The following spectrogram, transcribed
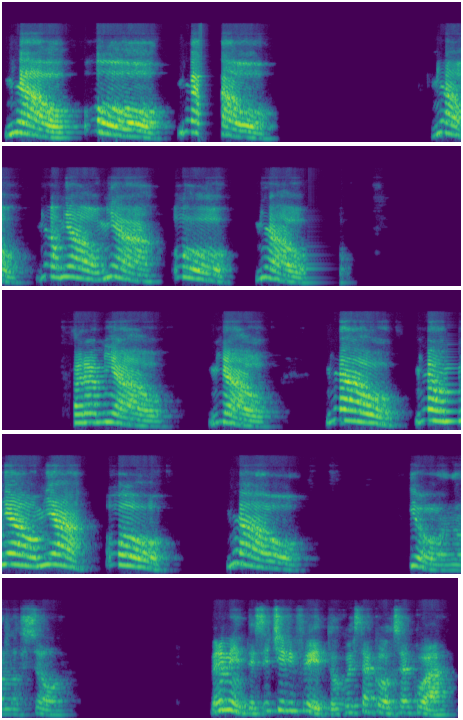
Miao oh! Miao miao miao miao mia oh! Miao farà miao miao miao miao miao mia oh! Miao io non lo so. Veramente se ci rifletto questa cosa qua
